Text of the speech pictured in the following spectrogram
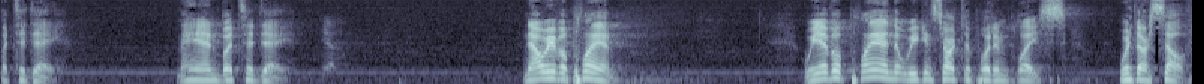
But today, man, but today. Now we have a plan. We have a plan that we can start to put in place with ourselves,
